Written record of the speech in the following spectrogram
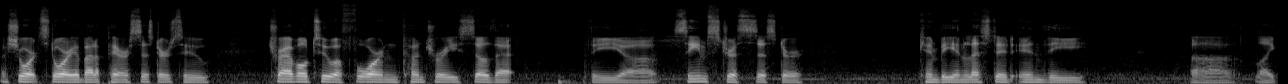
a short story about a pair of sisters who travel to a foreign country so that the uh, seamstress sister can be enlisted in the uh, like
